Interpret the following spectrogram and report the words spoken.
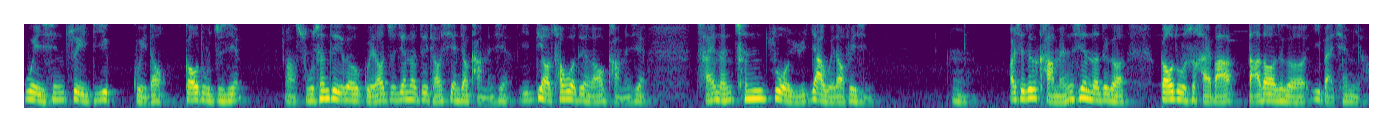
卫星最低轨道高度之间啊，俗称这个轨道之间的这条线叫卡门线，一定要超过这条卡门线，才能称作于亚轨道飞行。嗯，而且这个卡门线的这个高度是海拔达到这个一百千米啊，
